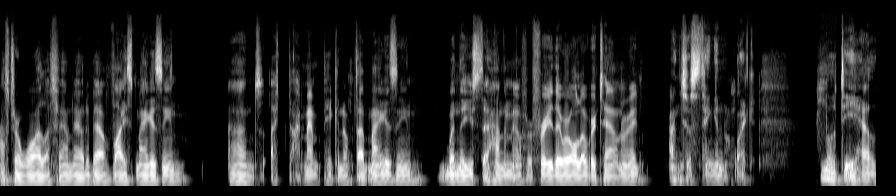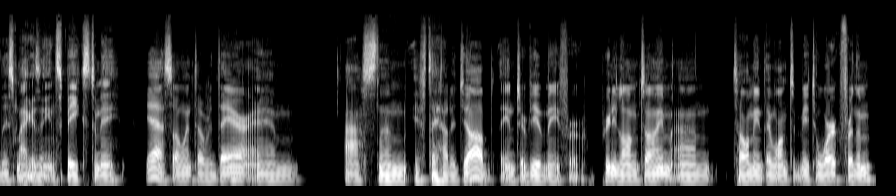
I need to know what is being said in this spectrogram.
After a while, I found out about Vice magazine and I, I remember picking up that magazine when they used to hand them out for free. They were all over town, right? I'm just thinking, like, bloody hell, this magazine speaks to me. Yeah, so I went over there and asked them if they had a job. They interviewed me for a pretty long time and told me they wanted me to work for them,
